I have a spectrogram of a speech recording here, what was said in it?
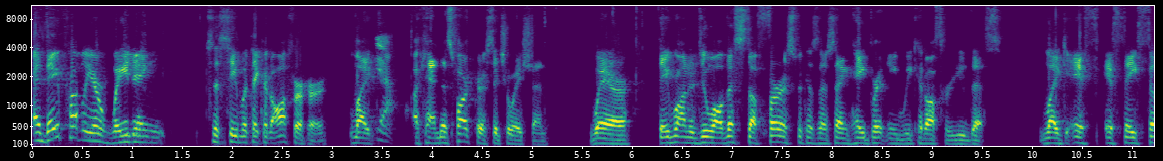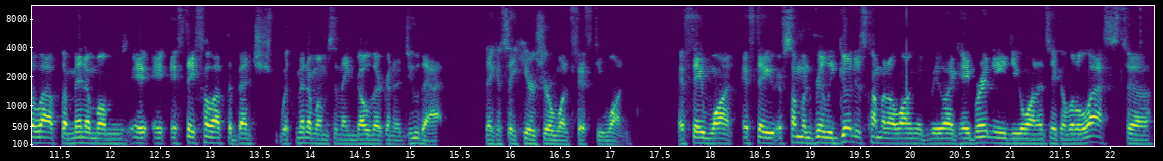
and they probably are waiting to see what they could offer her like yeah. a Candace Parker situation where they want to do all this stuff first because they're saying, "Hey, Brittney, we could offer you this." Like if if they fill out the minimums, if, if they fill out the bench with minimums and they know they're going to do that, they can say, "Here's your 151." If they want, if they if someone really good is coming along, they'd be like, "Hey, Brittney, do you want to take a little less to?"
